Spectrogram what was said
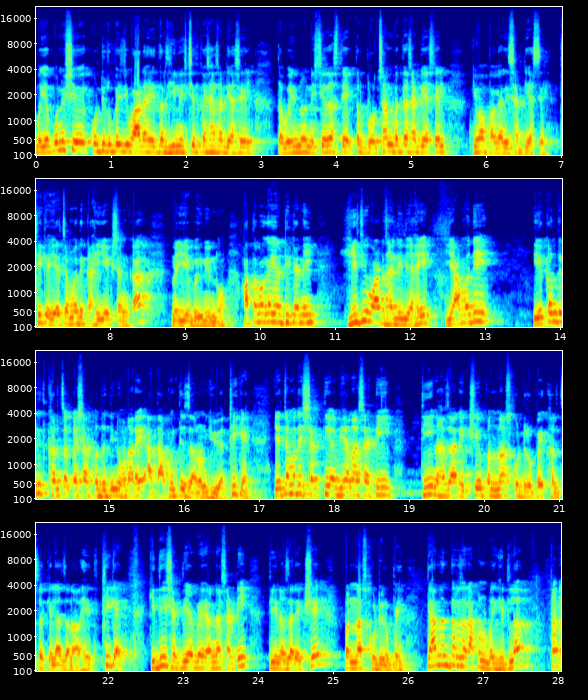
मग एकोणीसशे कोटी रुपयाची वाढ आहे तर ही निश्चित कशासाठी असेल? तर बहिणीनो निश्चितच ते एकतर प्रोत्साहन भत्त्यासाठी असेल किंवा पगारीसाठी असेल. ठीक आहे याच्यामध्ये काही एक शंका नाही आहे बहिणींनो. आता बघा या ठिकाणी ही जी वाढ झालेली आहे यामध्ये एकंदरीत खर्च कशा पद्धतीने होणार आहे आता आपण ते जाणून घेऊया. ठीक आहे? याच्यामध्ये शक्ती अभियानासाठी तीन हजार एकशे पन्नास कोटी रुपये खर्च केल्या जाणार आहेत. ठीक आहे? किती शक्ती अभियानासाठी तीन हजार एकशे पन्नास कोटी रुपये? त्यानंतर जर आपण बघितलं तर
